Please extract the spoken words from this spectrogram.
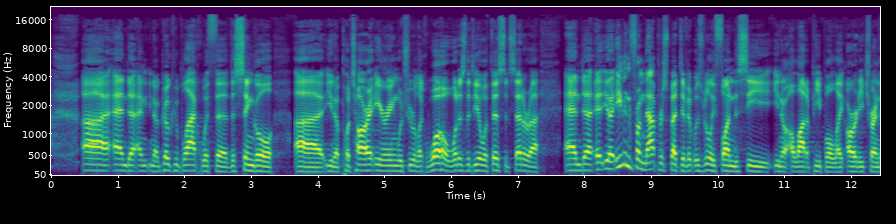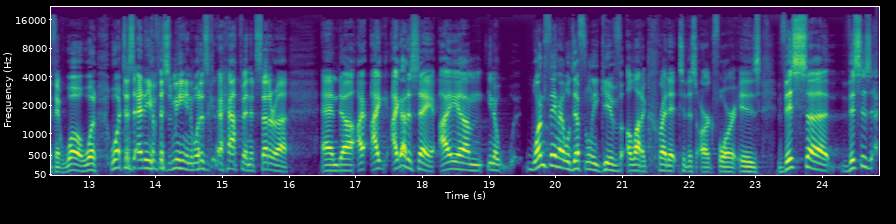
and uh, and you know Goku Black with the the single uh, you know Potara earring, which we were like, whoa, what is the deal with this, etc. And uh, you know, even from that perspective, it was really fun to see you know a lot of people like already trying to think, whoa, what what does any of this mean? What is going to happen, etc. And uh, I, I, I gotta say, I, um, you know, one thing I will definitely give a lot of credit to this arc for is this. Uh, this is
